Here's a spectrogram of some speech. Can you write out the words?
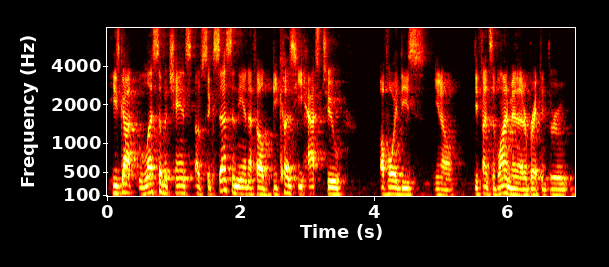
he's got less of a chance of success in the NFL because he has to avoid these, you know, defensive linemen that are breaking through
